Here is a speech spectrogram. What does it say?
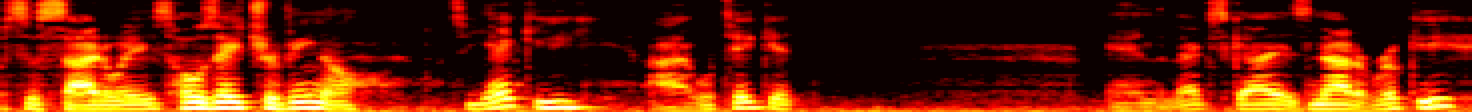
What's This is sideways. Jose Trevino. It's a Yankee. I will take it. And the next guy is not a rookie,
